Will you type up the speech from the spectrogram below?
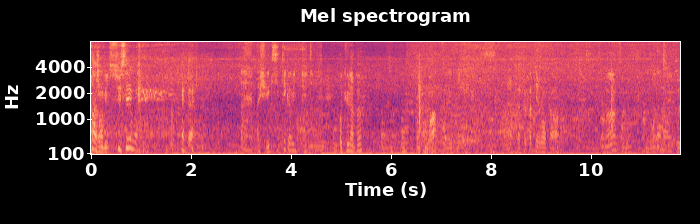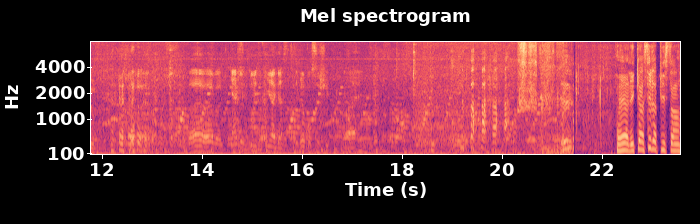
Ah j'ai envie de sucer moi Ah, je suis excité comme une pute. Recule un peu. Dans ton bras. Ça peut pas tenir longtemps. hein. Non, c'est bon. Ouais, ouais, bah, tu vois. pour la glace. C'est bien pour sécher, quoi. Eh, elle est cassée la piste hein.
